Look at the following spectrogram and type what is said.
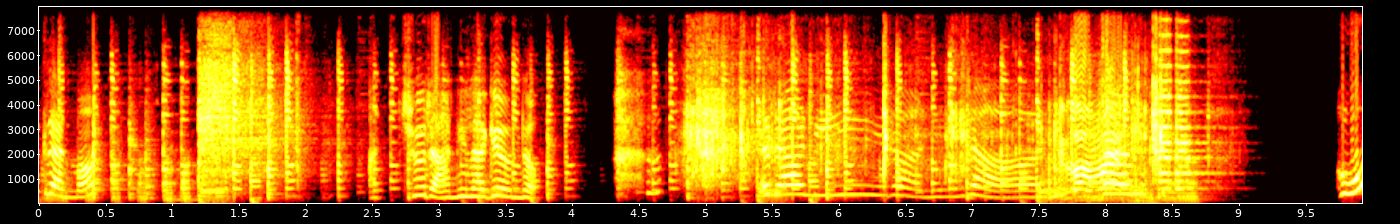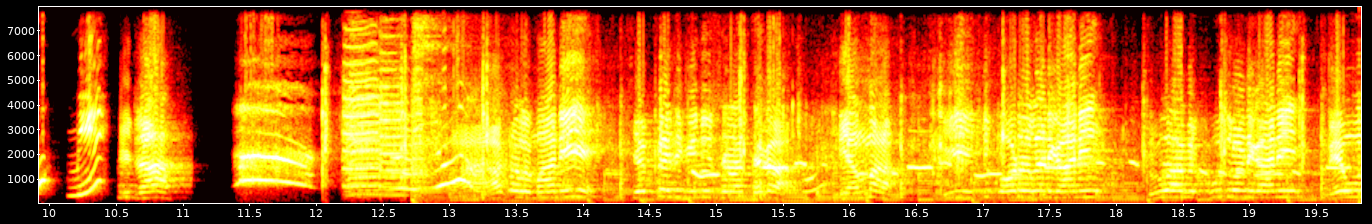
హాయ్ గ్రాండ్మా. అచ్చు రాణిలాగే ఉన్నావు. రాణి రాణి రాణి రాణి. Who me? ఇట్లా ఆటలు మాని చెప్పేది విను శ్రద్ధగా. మీ అమ్మ ఈ ఇంటి కోడలని గాని నువ్వు ఆమె కూతురని గాని మేము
